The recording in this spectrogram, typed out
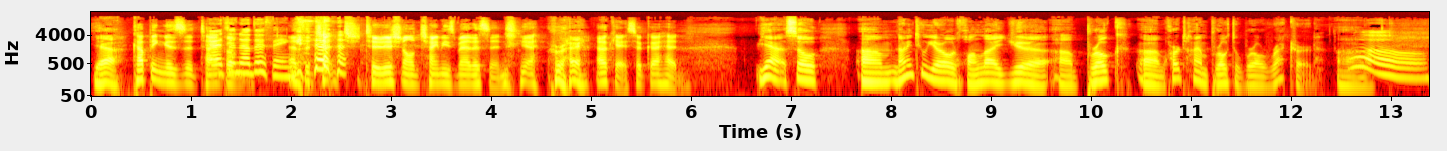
Yeah, Cupping is a type That's of another thing. That's a ch- ch- traditional Chinese medicine. yeah. right. Okay. So go ahead. Yeah, so um, 92-year-old Huang Laiyue uh, broke um, her time broke the world record. Um, Whoa.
